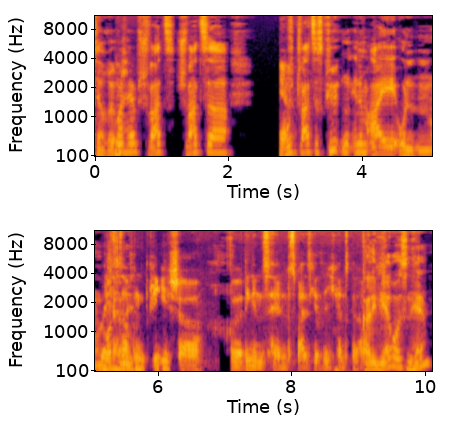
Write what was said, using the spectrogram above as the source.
Der einen Römerhelm? Schwarz, schwarzer, Ja. schwarzes Küken in einem Ei unten und dann es auch ein griechischer äh, Dingenshelm, das weiß ich jetzt nicht ganz genau. Calimero ist ein Helm?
